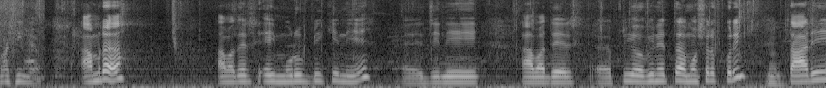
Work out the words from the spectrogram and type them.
বাসি না। আমরা আমাদের এই মুরব্বীকে নিয়ে যিনি আমাদের প্রিয় অভিনেতা মোশারফ করিম তারই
